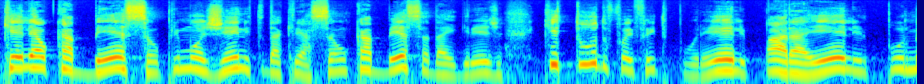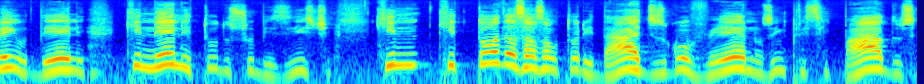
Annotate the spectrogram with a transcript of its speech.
que Ele é o cabeça, o primogênito da criação, o cabeça da igreja, que tudo foi feito por Ele, para Ele, por meio dele, que nele tudo subsiste, que, que todas as autoridades, governos, em principados,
